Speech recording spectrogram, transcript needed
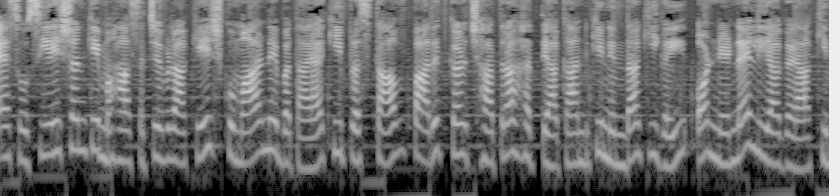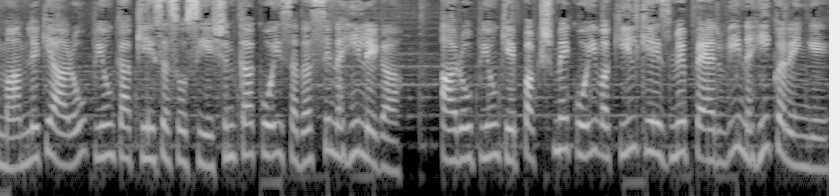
एसोसिएशन के महासचिव राकेश कुमार ने बताया कि प्रस्ताव पारित कर छात्रा हत्याकांड की निंदा की गई और निर्णय लिया गया कि मामले के आरोपियों का केस एसोसिएशन का कोई सदस्य नहीं लेगा। आरोपियों के पक्ष में कोई वकील केस में पैरवी नहीं करेंगे।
